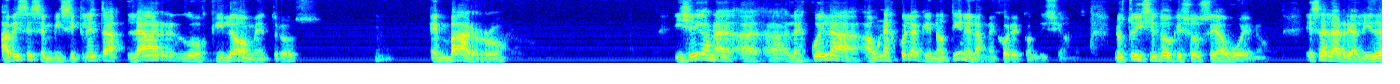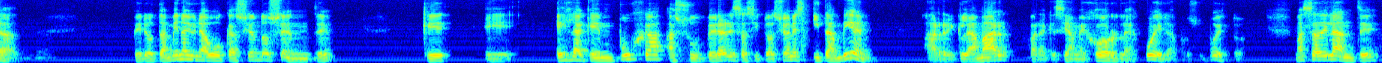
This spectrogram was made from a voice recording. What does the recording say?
a veces en bicicleta largos kilómetros, en barro, y llegan a, la escuela, a una escuela que no tiene las mejores condiciones. No estoy diciendo que eso sea bueno, esa es la realidad. Pero también hay una vocación docente que eh, es la que empuja a superar esas situaciones y también a reclamar para que sea mejor la escuela, por supuesto. Más adelante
